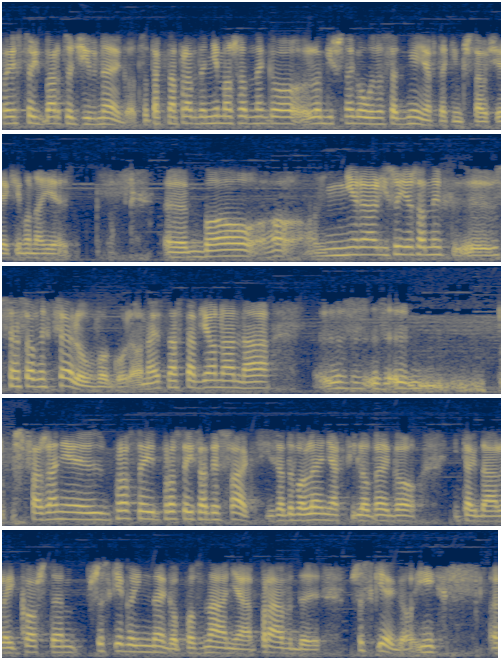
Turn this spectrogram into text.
to jest coś bardzo dziwnego, co tak naprawdę nie ma żadnego logicznego uzasadnienia w takim kształcie, jakim ona jest. E, bo nie realizuje żadnych e, sensownych celów w ogóle. Ona jest nastawiona na stwarzanie prostej, prostej satysfakcji, zadowolenia chwilowego i tak dalej, kosztem wszystkiego innego, poznania, prawdy, wszystkiego. I e,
